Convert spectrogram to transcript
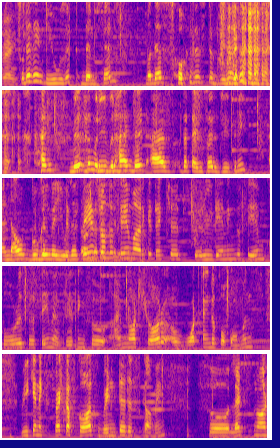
Right. So they didn't use it themselves, but they have sold this to Google and made them rebrand it as the Tensor G3, and now Google may use it's it. based on the, Pixel same architecture it's retaining the same cores the same everything so i'm not sure uh, what kind of performance we can expect of course winter is coming so let's not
